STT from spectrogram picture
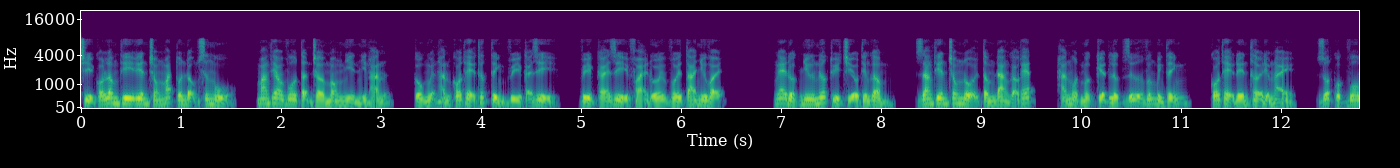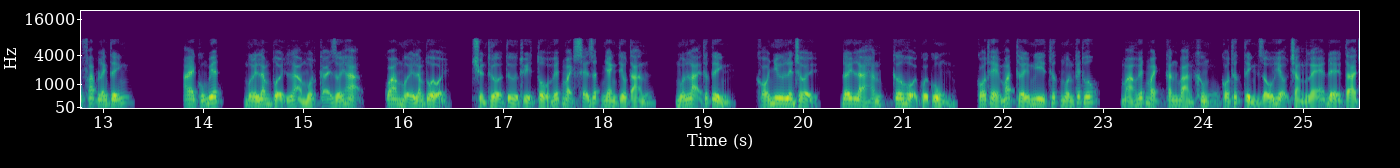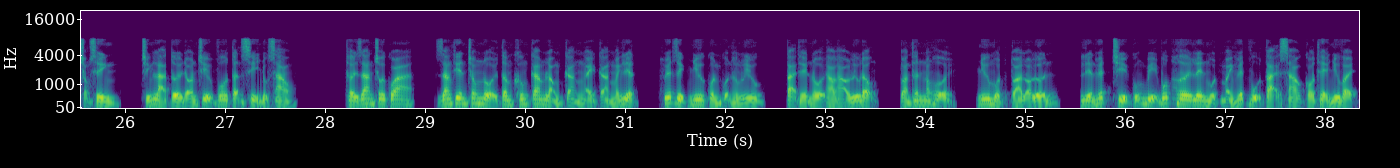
chỉ có lâm thi yên trong mắt tuân động sương mù, mang theo vô tận chờ mong nhìn nhìn hắn, cầu nguyện hắn có thể thức tỉnh vì cái gì, vì cái gì phải đối với ta như vậy. Nghe được như nước thủy triều tiếng gầm, giang thiên trong nội tâm đang gào thét, hắn một mực kiệt lực giữ vững bình tĩnh, có thể đến thời điểm này, rốt cuộc vô pháp lãnh tĩnh. Ai cũng biết, mười lăm tuổi là một cái giới hạn, qua mười lăm tuổi, truyền thừa từ thủy tổ huyết mạch sẽ rất nhanh tiêu tán, muốn lại thức tỉnh, khó như lên trời, đây là hắn cơ hội cuối cùng, có thể mắt thấy nghi thức muốn kết thúc, mà huyết mạch căn bản không có thức tỉnh dấu hiệu chẳng lẽ để ta trọng sinh, chính là tới đón chịu vô tận sỉ nhục sao? Thời gian trôi qua giang thiên trong nội tâm không cam lòng càng ngày càng mãnh liệt, huyết dịch như quần quần hồng lưu, tại thể nội hào hào lưu động, toàn thân nóng hổi, như một tòa lò lớn, liền huyết chỉ cũng bị bốc hơi lên một mảnh huyết vụ tại sao có thể như vậy?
